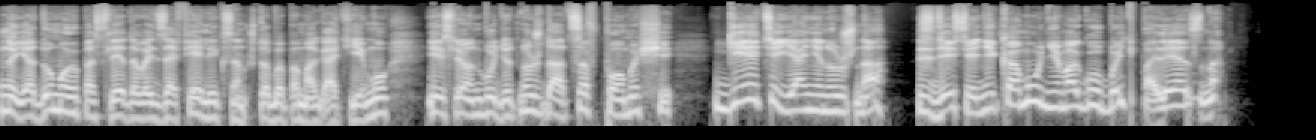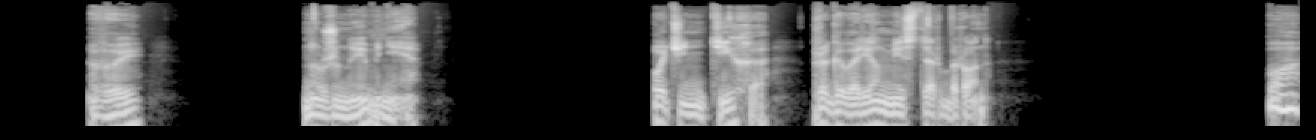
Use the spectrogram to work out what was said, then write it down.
но я думаю последовать за Феликсом, чтобы помогать ему, если он будет нуждаться в помощи. Гете я не нужна. Здесь я никому не могу быть полезна. Вы нужны мне. Очень тихо проговорил мистер Брон. «О,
